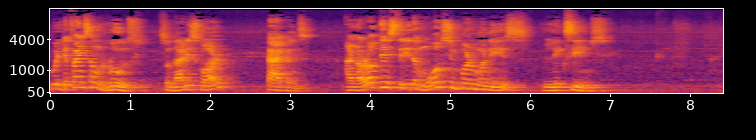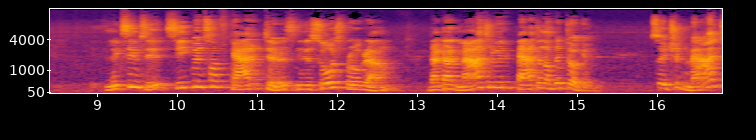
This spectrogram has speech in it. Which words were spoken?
we'll define some rules. So that is called patterns. And out of these three, the most important one is lexemes. Lexemes is sequence of characters in the source program that are matched with pattern of the token. So it should match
